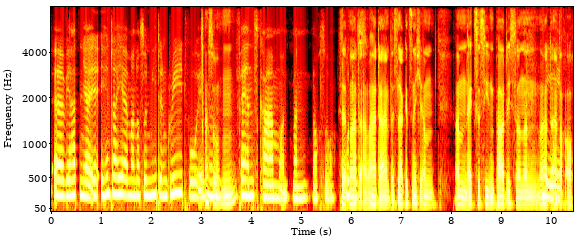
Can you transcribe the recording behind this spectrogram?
äh, wir hatten ja hinterher immer noch so ein Meet and Greet, wo eben so, hm. Fans kamen und man noch so Das heißt, man hatte, man hatte einfach, es lag jetzt nicht am, am exzessiven Partys, sondern man hatte Nee. einfach auch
